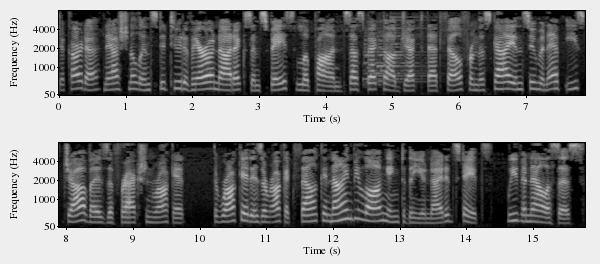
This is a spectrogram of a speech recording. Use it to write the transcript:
Jakarta, National Institute of Aeronautics and Space, Lapan, suspect object that fell from the sky in Sumenep, East Java is a fraction rocket. The rocket is a rocket Falcon 9 belonging to the United States. Weave analysis.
